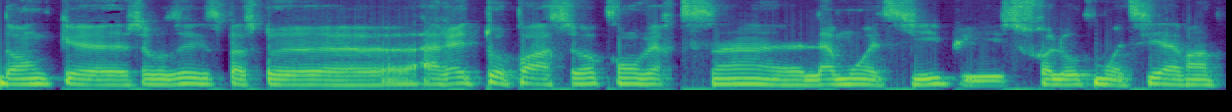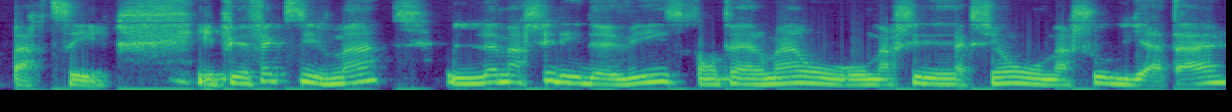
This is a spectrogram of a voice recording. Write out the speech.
Donc, euh, je veux dire, c'est parce que euh, arrête-toi pas à ça, convertissant la moitié, puis tu feras l'autre moitié avant de partir. Et puis, effectivement, le marché des devises, contrairement au, marché des actions au marché obligataire,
